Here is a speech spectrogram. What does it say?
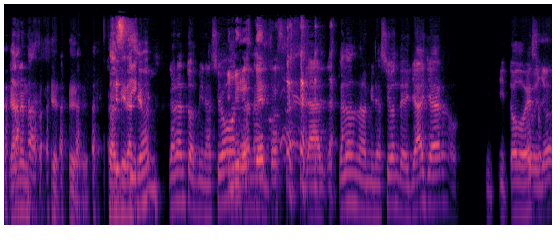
Ganan tu admiración. ganan tu Y admiración, mi ganan respeto. la, la- ganan la admiración de Yayar y, y todo eso. Yo-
